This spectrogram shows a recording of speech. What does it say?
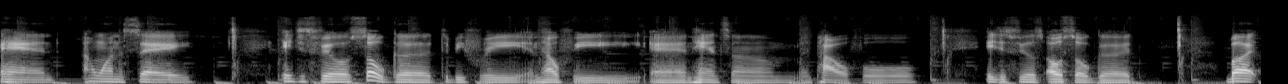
And I want to say it just feels so good to be free and healthy and handsome and powerful. It just feels oh so good. But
